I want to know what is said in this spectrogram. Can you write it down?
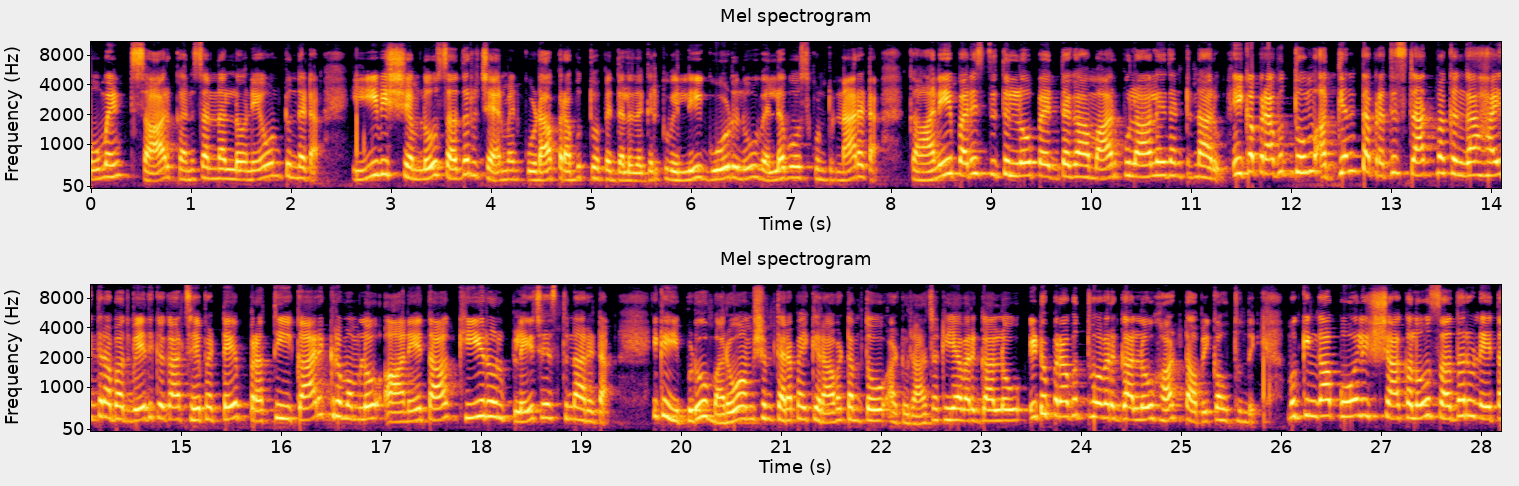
మూమెంట్ సార్ కనుసన్నల్లోనే ఉంటుందట. ఈ విషయంలో సదరు చైర్మన్ కూడా ప్రభుత్వ పెద్దల దగ్గరకు వెళ్ళి గోడును వెళ్ళబోసుకుంటున్నారట. కానీ పరిస్థితుల్లో పెద్దగా మార్పు రాలేదంటున్నారు. ఇక ప్రభుత్వం అత్యంత ప్రతిష్టాత్మకంగా హైదరాబాద్ వేదికగా చేపట్టే ప్రతి కార్యక్రమంలో ఆ నేత కీ రోల్ ప్లే చేస్తున్నారట. ఇక ఇప్పుడు మరో అంశం తెరపైకి రావటంతో అటు రాజకీయ వర్గాల్లో ఇటు ప్రభుత్వ వర్గాల్లో హాట్ టాపిక్ అవుతుంది. ముఖ్యంగా పోలీస్ శాఖలో సదరు నేత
